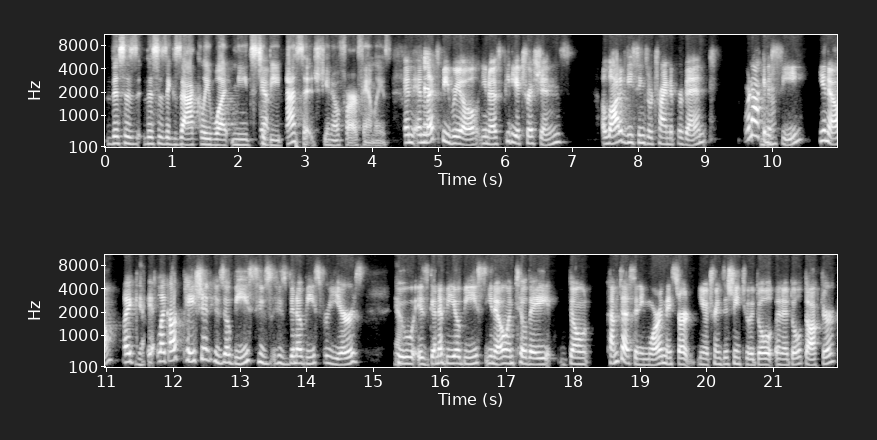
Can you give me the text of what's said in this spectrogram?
this is this is exactly what needs to Yeah. be messaged you know for our families. And and let's be real, you know, as pediatricians, a lot of these things we're trying to prevent, we're not going to see, you know, like Yeah. it- like our patient who's obese, who's who's been obese for years, Yeah. who is going to be obese, you know, until they don't come to us anymore and they start, you know, transitioning to adult an adult doctor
